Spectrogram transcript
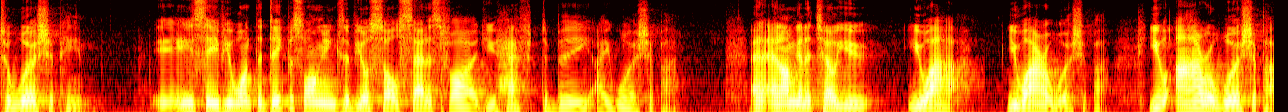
to worship him You see, if you want the deepest longings of your soul satisfied, you have to be a worshipper. And, and I'm going to tell you, you are. You are a worshipper. You are a worshipper.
